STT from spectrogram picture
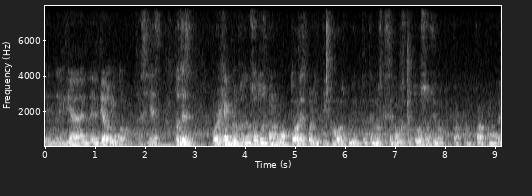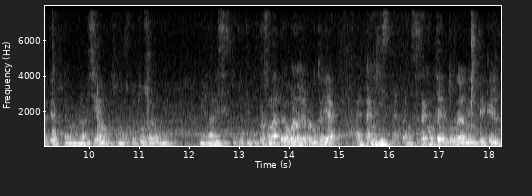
en el día, en el día domingo. ¿no? Así es. Entonces, por ejemplo, pues nosotros como actores políticos pues, tenemos que ser muy respetuosos. Yo, como, como PT, pues, tengo una visión, soy muy respetuoso, hago mi, análisis de tipo personal. Pero bueno, yo le preguntaría al panista, al panista, ¿está contento realmente aquel,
